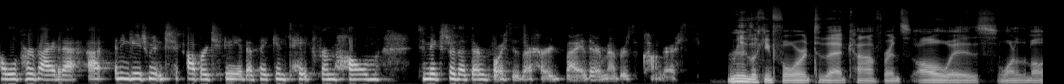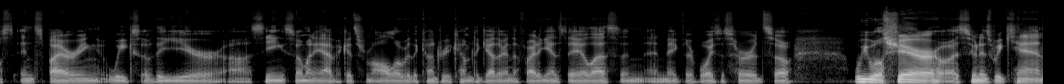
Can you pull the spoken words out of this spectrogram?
uh, We'll provide a, a, an engagement opportunity that they can take from home to make sure that their voices are heard by their members of Congress. Really looking forward to that conference. Always one of the most inspiring weeks of the year. Uh, seeing so many advocates from all over the country come together in the fight against ALS and, and make their voices heard. So we will share as soon as we can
